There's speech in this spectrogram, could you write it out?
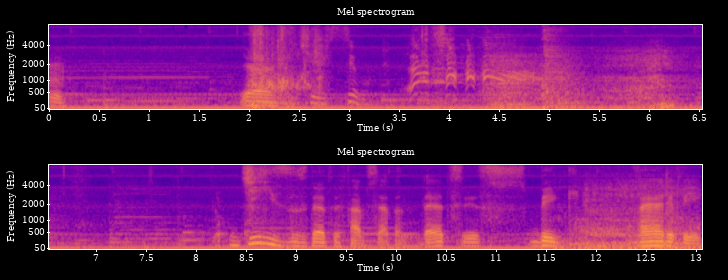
Hmm. Yeah, Too soon. Jesus, that is 5-7. That is big. Very big.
